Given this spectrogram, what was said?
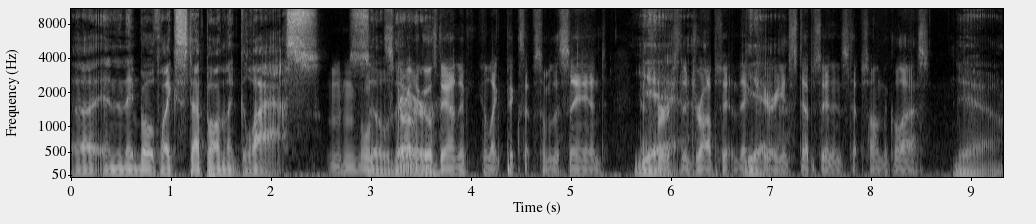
uh, and then they both like step on the glass. Mm-hmm. So Scarlett they're- goes down and, and like picks up some of the sand at Yeah. first, and drops it, and then Yeah. Karrion steps in and steps on the glass. Yeah.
